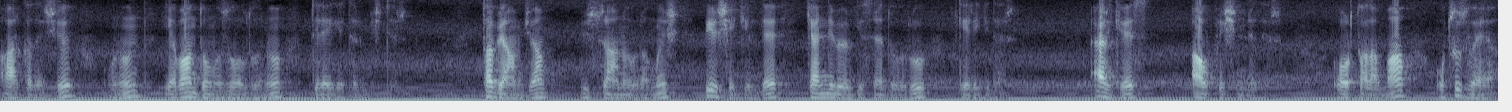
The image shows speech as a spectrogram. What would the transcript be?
arkadaşı onun yaban domuzu olduğunu dile getirmiştir. Tabi amcam hüsrana uğramış bir şekilde kendi bölgesine doğru geri gider. Herkes av peşindedir. Ortalama 30 veya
